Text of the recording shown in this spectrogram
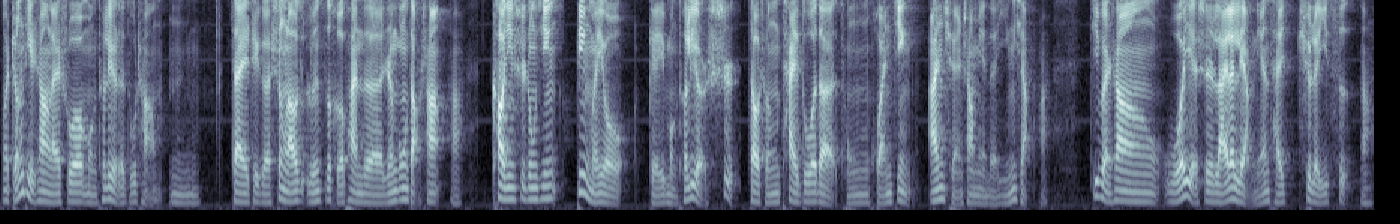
那么整体上来说，蒙特利尔的赌场，嗯，在这个圣劳伦斯河畔的人工岛上啊，靠近市中心，并没有给蒙特利尔市造成太多的从环境安全上面的影响啊。基本上我也是来了两年才去了一次啊。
